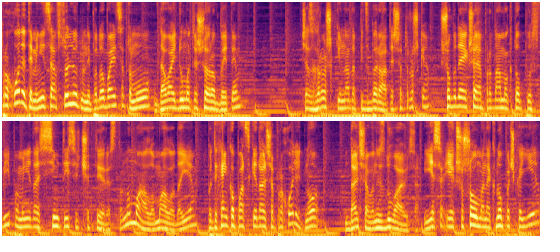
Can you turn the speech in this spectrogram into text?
проходити. Мені це абсолютно не подобається, тому давай думати, що робити. Зараз грошиків треба підзбирати ще трошки. Що буде, якщо я продам Octopus VIP, а мені дасть 7400. Ну, мало, мало дає. Потихеньку пацки далі проходять, але далі вони здуваються. Якщо що, у мене кнопочка є.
